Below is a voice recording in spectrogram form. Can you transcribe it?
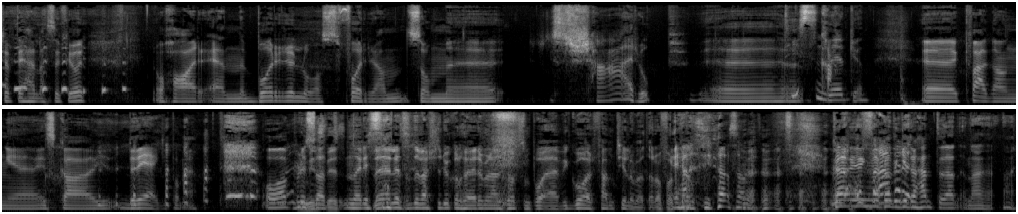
Kjøpte i Hellas i fjor. Og har en borrelås foran som eh, skjærer opp eh, kakken eh, hver gang eh, jeg skal bevege på meg. Og pluss at når jeg Det er liksom det verste du kan høre med den shotsen på er vi går fem kilometer, da, folkens. ja, sant. Kan, jeg, kan ikke du hente den? Nei, nei. nei.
